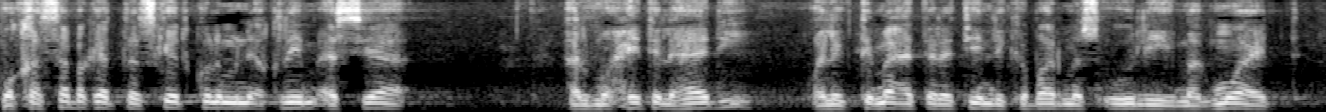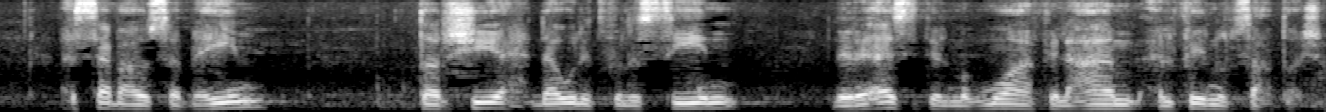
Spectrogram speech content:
وقد سبقت تزكية كل من إقليم آسيا المحيط الهادي والاجتماع الثلاثين لكبار مسؤولي مجموعة السبعة والسبعين ترشيح دولة فلسطين لرئاسة المجموعة في العام 2019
